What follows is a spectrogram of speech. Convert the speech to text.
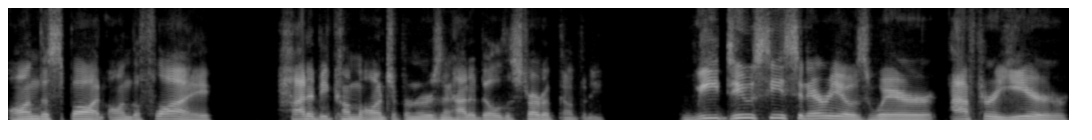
on the spot, on the fly, how to become entrepreneurs and how to build a startup company. We do see scenarios where after a year,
